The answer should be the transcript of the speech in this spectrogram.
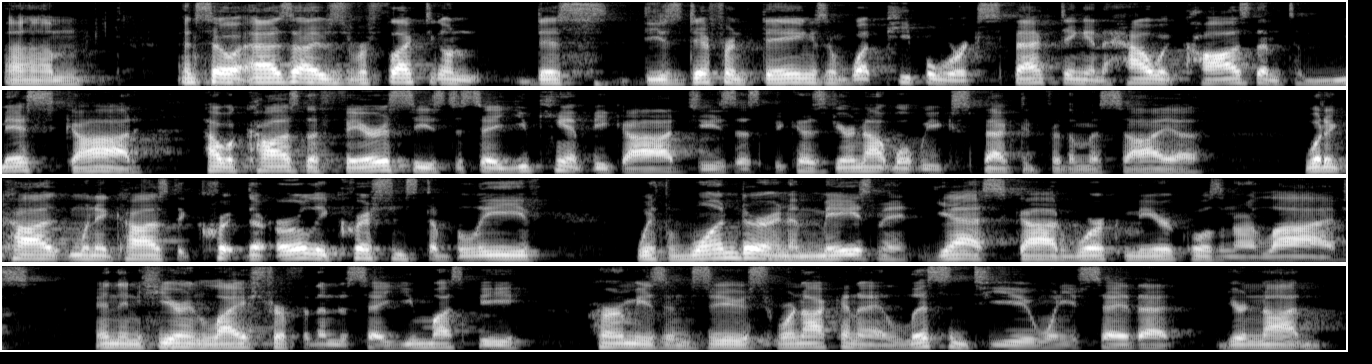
Um, and so as I was reflecting on this, these different things and what people were expecting and how it caused them to miss God, how it caused the Pharisees to say, You can't be God, Jesus, because you're not what we expected for the Messiah. What it caused, when it caused the, the early Christians to believe with wonder and amazement, yes, God, work miracles in our lives. And then here in Lystra, for them to say, You must be Hermes and Zeus. We're not going to listen to you when you say that you're not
